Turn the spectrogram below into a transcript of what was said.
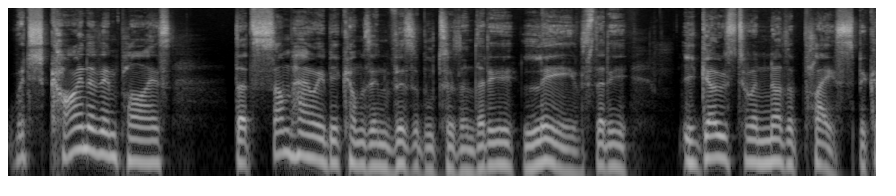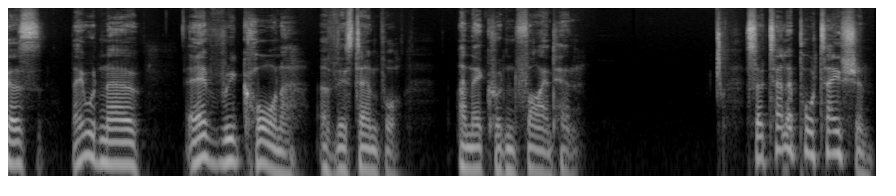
which kind of implies that somehow he becomes invisible to them, that he leaves, that he, he goes to another place because they would know every corner of this temple and they couldn't find him. So, teleportation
